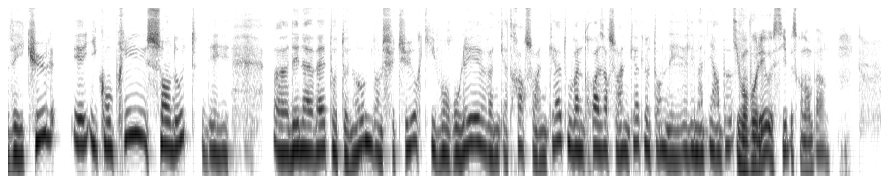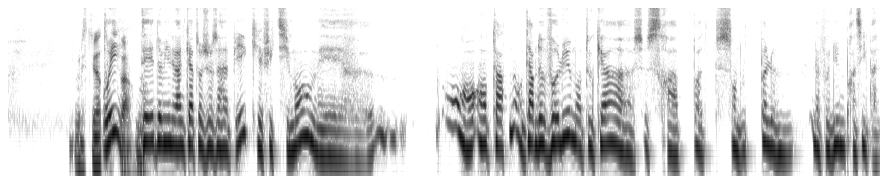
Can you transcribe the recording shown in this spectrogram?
véhicules, et y compris sans doute des, euh, des navettes autonomes dans le futur qui vont rouler 24 heures sur 24 ou 23 heures sur 24, le temps de les, les maintenir un peu. Qui vont voler aussi, parce qu'on en parle oui, dès 2024 aux Jeux Olympiques, effectivement, mais euh, en, termes de volume, en tout cas, euh, ce sera pas, sans doute pas le, volume principal.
